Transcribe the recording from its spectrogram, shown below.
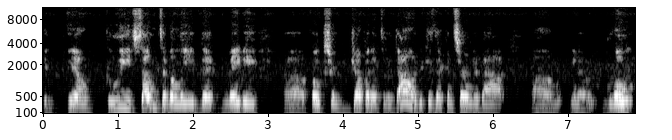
it you know leads some to believe that maybe uh, folks are jumping into the dollar because they're concerned about um, you know glo-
